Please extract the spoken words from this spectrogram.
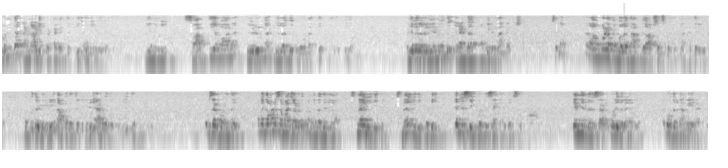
கொண்ட கண்ணாடி பெட்டகத்தின் மீது ஒளி விடுகிறது எனில் சாத்தியமான பெரும விலகு கோணத்தின் மதிப்பு என்ன? ஒளிவிலகல் எண் வந்து இரண்டு அப்படிங்கிறது தான் கண்டிஷன் சரியா? வழக்கம் போல நான்கு ஆப்ஷன்ஸ் கொடுத்துருக்காங்க தெரிவிக்கும் முப்பது டிகிரி நாற்பத்தஞ்சு டிகிரி அறுபது டிகிரி தொண்ணூறு டிகிரி சார் பண்ணுறது நம்ம இந்த மாதிரி சமாச்சாரத்துக்கு நமக்கு என்ன தெரியும்? ஸ்னெல் விதி தெரியும். ஸ்னெல் விதிப்படி n is equal to sin a சேர்க்கும் n என்பது சார் ஒளி விலகல் கொடுத்துருக்காங்க இரண்டு.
